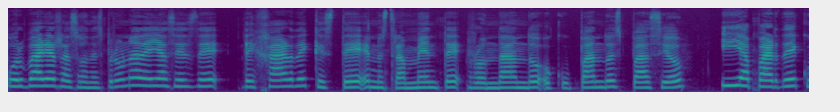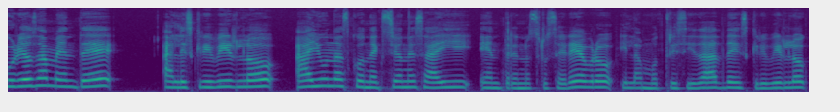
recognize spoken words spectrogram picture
por varias razones, pero una de ellas es de dejar de que esté en nuestra mente rondando, ocupando espacio y aparte, curiosamente, al escribirlo hay unas conexiones ahí entre nuestro cerebro y la motricidad de escribirlo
